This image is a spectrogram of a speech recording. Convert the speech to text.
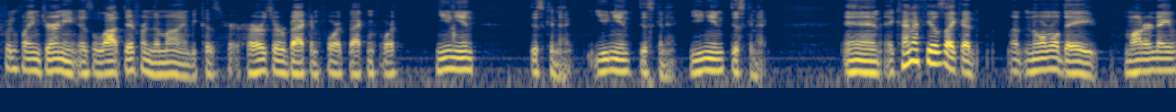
twin flame journey is a lot different than mine because her, hers are back and forth, back and forth, union, disconnect, union, disconnect, union, disconnect. And it kind of feels like a, a normal day, modern day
